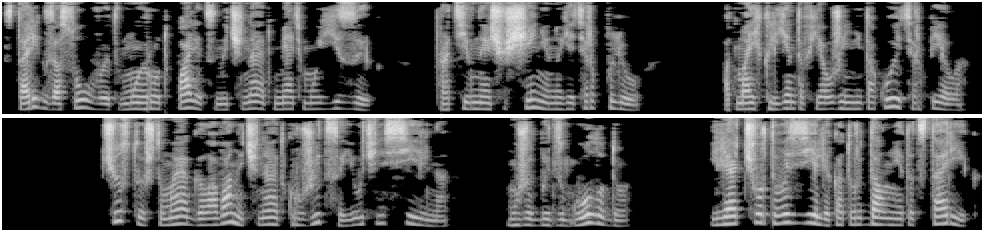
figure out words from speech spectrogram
Старик засовывает в мой рот палец и начинает мять мой язык. Противные ощущения, но я терплю. От моих клиентов я уже не такое терпела. Чувствую, что моя голова начинает кружиться и очень сильно. Может быть, с голоду? Или от чертова зелья, который дал мне этот старик?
